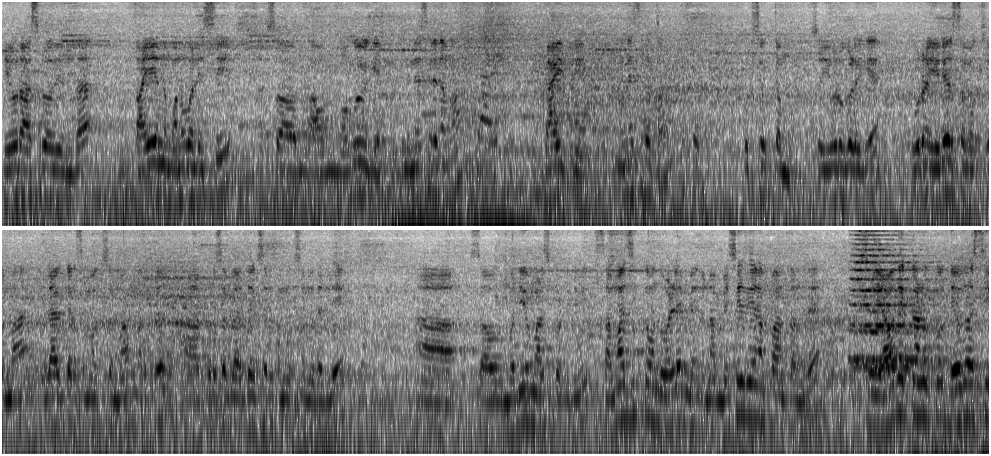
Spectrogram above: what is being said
ದೇವರ ಆಶೀರ್ವಾದದಿಂದ ತಾಯಿಯನ್ನು ಮನವೊಲಿಸಿ, ಸೊ ಆ ಮಗುವಿಗೆ, ನಿನ್ನ ಹೆಸರೇನಮ್ಮ? ಗಾಯತ್ರಿ. ನಿನ್ನ ಹೆಸರಪ್ಪ? ಪುರುಷೋತ್ತಮ. ಸೊ ಇವರುಗಳಿಗೆ ಊರಿನ ಹಿರಿಯರ ಸಮಕ್ಷಮ ಇಲಾಖೆಯ ಸಮಕ್ಷಮ ಮತ್ತು ಪುರಸಭೆ ಅಧ್ಯಕ್ಷರ ಸಮಕ್ಷಮದಲ್ಲಿ ಸೊ ಅವ್ರು ಮದುವೆ ಮಾಡಿಸ್ಕೊಟ್ಟಿದ್ದೀವಿ. ಸಮಾಜಕ್ಕೆ ಒಂದು ಒಳ್ಳೆ ನಮ್ಮ ಮೆಸೇಜ್ ಏನಪ್ಪ ಅಂತಂದರೆ, ಸೊ ಯಾವುದೇ ಕಾರಣಕ್ಕೂ ದೇವದಾಸಿ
